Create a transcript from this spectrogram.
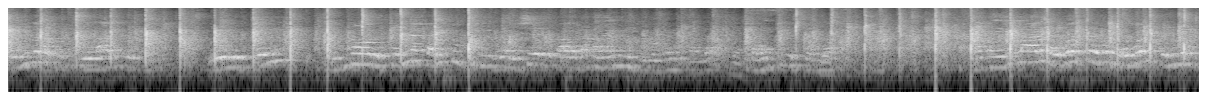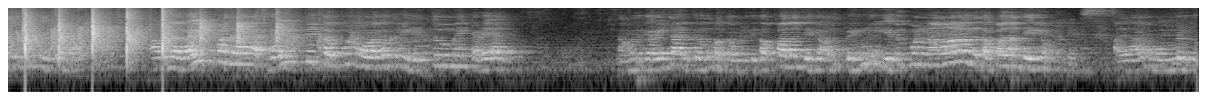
பெண்களை பத்தி எல்லாருக்கும். ஒரு பெண் இன்னொரு பெண்ணை கை தூக்கி விடுற விஷயத்துக்காக தான் நான் இன்னைக்கு நினைக்கிறாங்க தேங்க்யூ ஸோ மச் நம்ம எல்லாரும் ஒவ்வொருத்தரும் ஒவ்வொரு பெண்களை குறித்து நிற்கிறோம் அவங்க ரைட் பண்றாங்க. ரைட்டு தப்புன்னு உலகத்துல எதுவுமே கிடையாது. நம்மளுக்கு ரைட்டா இருக்கிறது மத்தவங்களுக்கு தப்பா தான் தெரியும். அது பெண்கள் எது பண்ணாலும் அது தப்பா தான் தெரியும். உங்களுக்கு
